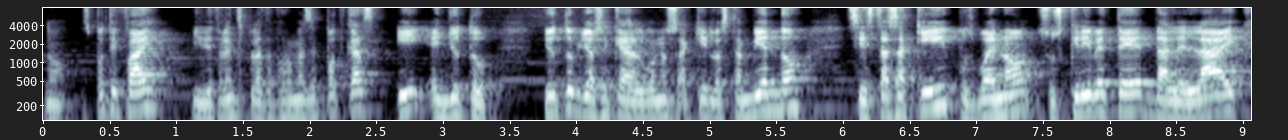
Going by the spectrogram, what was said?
No, Spotify y diferentes plataformas de podcast y en YouTube. YouTube, yo sé que algunos aquí lo están viendo. Si estás aquí, pues bueno, suscríbete, dale like,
